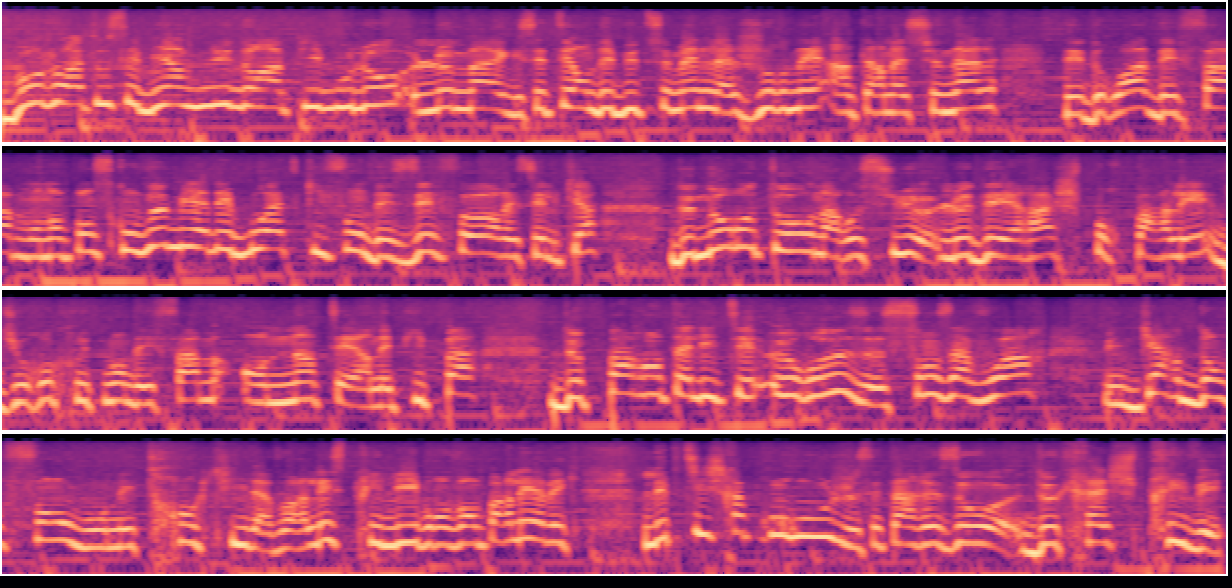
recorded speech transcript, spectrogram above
Bonjour à tous et bienvenue dans Happy Boulot, le MAG. C'était en début de semaine la journée internationale des droits des femmes. On en pense qu'on veut, mais il y a des boîtes qui font des efforts et c'est le cas de Noroto. On a reçu le DRH pour parler du recrutement des femmes en interne. Et puis pas de parentalité heureuse sans avoir une garde d'enfants où on est tranquille, avoir l'esprit libre. On va en parler avec les petits chaperons rouges. C'est un réseau de crèches privées.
